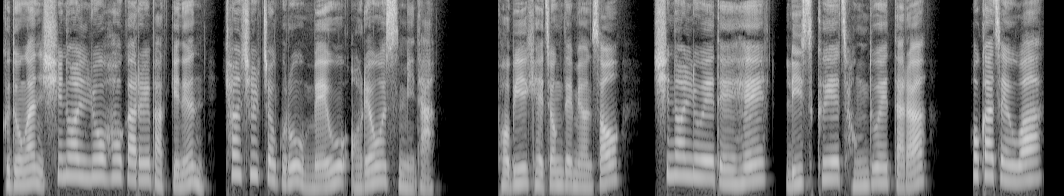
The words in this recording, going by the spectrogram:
그동안 신원료 허가를 받기는 현실적으로 매우 어려웠습니다. 법이 개정되면서 신원료에 대해 리스크의 정도에 따라 허가제와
